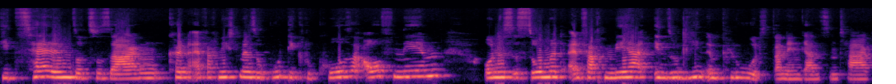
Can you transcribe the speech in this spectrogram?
die Zellen sozusagen können einfach nicht mehr so gut die Glucose aufnehmen und es ist somit einfach mehr Insulin im Blut dann den ganzen Tag.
